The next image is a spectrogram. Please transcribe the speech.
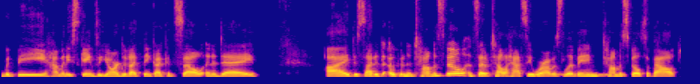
would be, how many skeins of yarn did I think I could sell in a day. I decided to open in Thomasville instead of Tallahassee, where I was living. Thomasville's about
